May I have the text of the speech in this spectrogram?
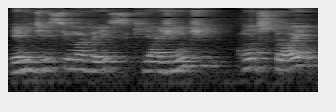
ele disse uma vez que a gente constrói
